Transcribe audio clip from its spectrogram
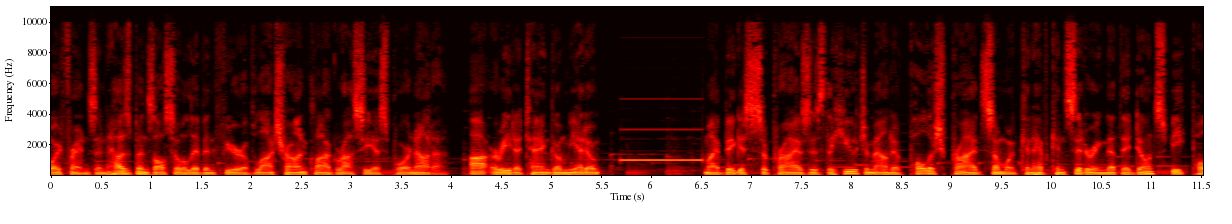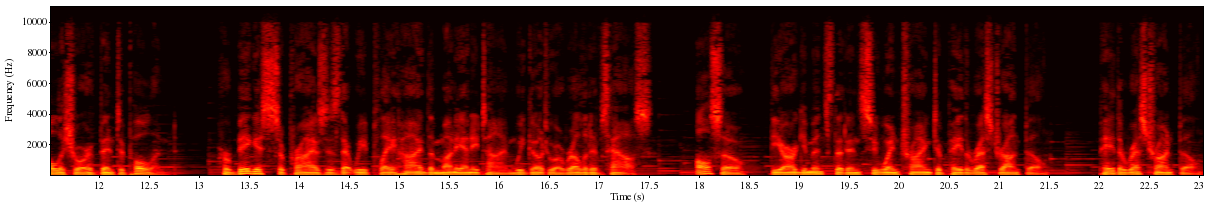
Boyfriends and husbands also live in fear of la chancla gracias por nada, a ahorita tango miedo. My biggest surprise is the huge amount of Polish pride someone can have considering that they don't speak Polish or have been to Poland. Her biggest surprise is that we play hide the money anytime we go to a relative's house. Also, the arguments that ensue when trying to pay the restaurant bill. Pay the restaurant bill.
